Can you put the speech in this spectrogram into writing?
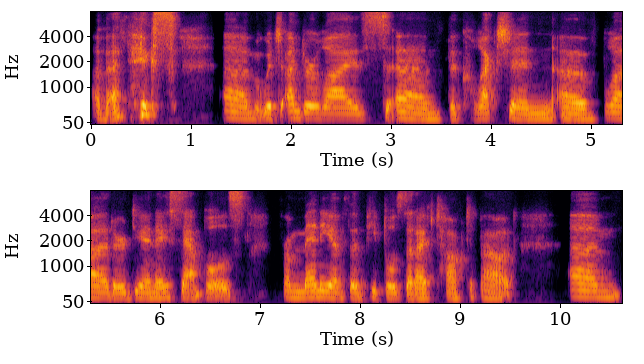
of ethics um, which underlies um, the collection of blood or DNA samples from many of the peoples that I've talked about. Um,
